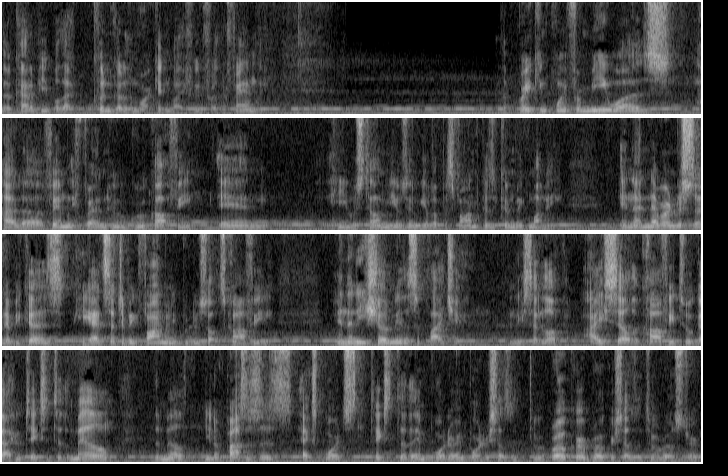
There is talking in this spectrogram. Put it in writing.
the kind of people that couldn't go to the market and buy food for their family. The breaking point for me was had a family friend who grew coffee and he was telling me he was going to give up his farm because he couldn't make money. And I never understood it because he had such a big farm and he produced all this coffee. And then he showed me the supply chain. And he said, look, I sell the coffee to a guy who takes it to the mill. The mill, you know, processes, exports, takes it to the importer. Importer sells it through a broker. Broker sells it to a roaster.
